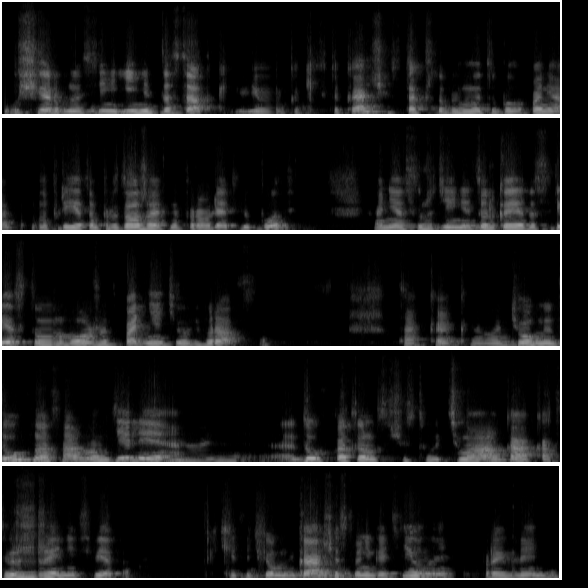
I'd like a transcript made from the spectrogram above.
ущербность и, и недостатки его каких-то качеств, так, чтобы ему это было понятно, но при этом продолжать направлять любовь, а не осуждение. Только это средство может поднять его вибрацию так как э, темный дух на самом деле э, дух, в котором существует тьма, как отвержение света, какие-то темные качества, негативные проявления.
